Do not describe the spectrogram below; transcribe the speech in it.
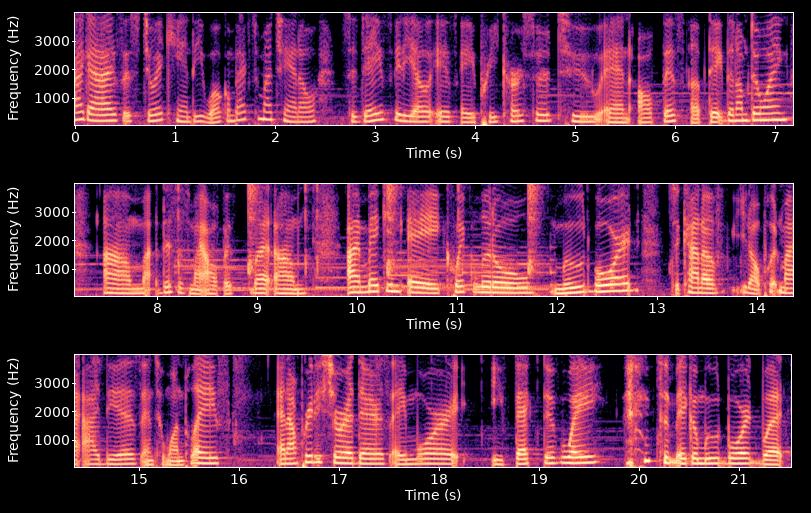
Hi guys, it's Joy Kandi. Welcome back to my channel. Today's video is a precursor to an office update that I'm doing. Um, this is my office, but um, I'm making a quick little mood board to kind of, you know, put my ideas into one place. And I'm pretty sure there's a more effective way to make a mood board, but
